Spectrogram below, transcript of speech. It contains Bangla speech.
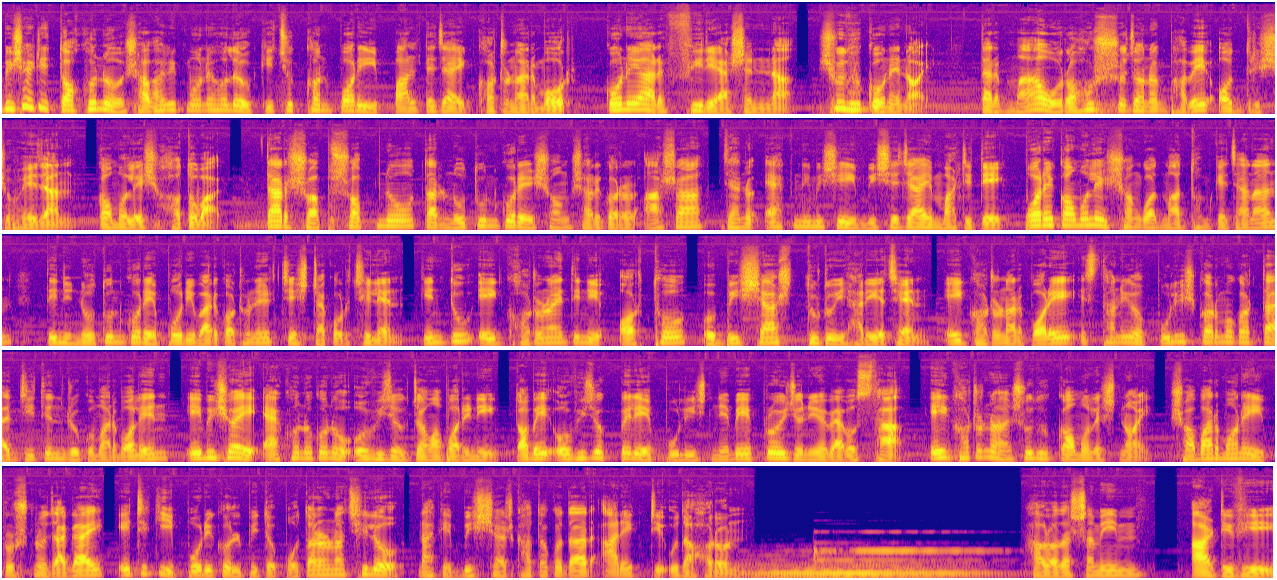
বিষয়টি তখনও স্বাভাবিক মনে হলেও কিছুক্ষণ পরই পাল্টে যায় ঘটনার মোড়। কোণে আর ফিরে আসেন না, শুধু কোণে নয়, তার মাও রহস্যজনকভাবে অদৃশ্য হয়ে যান। কমলেশ হতবাক। তার সব স্বপ্ন, তার নতুন করে সংসার করার আশা যেন এক নিমিষেই মিশে যায় মাটিতে। পরে কমলেশ সংবাদ মাধ্যমকে জানান, তিনি নতুন করে পরিবার গঠনের চেষ্টা করছিলেন। কিন্তু এই ঘটনায় তিনি অর্থ ও বিশ্বাস দুটোই হারিয়েছেন। এই ঘটনার পরে স্থানীয় পুলিশ কর্মকর্তা জিতেন্দ্র কুমার বলেন, এ বিষয়ে এখনও কোনো অভিযোগ জমা পড়েনি। তবে অভিযোগ পেলে পুলিশ নেবে প্রয়োজনীয় ব্যবস্থা। এই ঘটনা শুধু কমলেশ নয়, সবার মনেই প্রশ্ন জাগায়, এটি কি পরিকল্পিত প্রতারণা ছিল নাকি বিশ্বাসঘাতকতার আরেকটি উদাহরণ। হাওলাদার শামীম আর টিভি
